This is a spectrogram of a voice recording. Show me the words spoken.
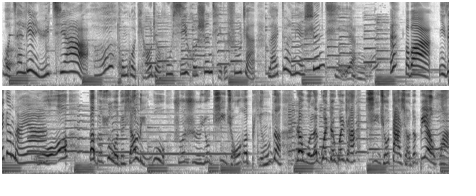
我在练瑜伽，通过调整呼吸和身体的舒展来锻炼身体。哎，宝宝啊，你在干嘛呀？我，爸爸送我的小礼物，说是用气球和瓶子，让我来观察观察气球大小的变化。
